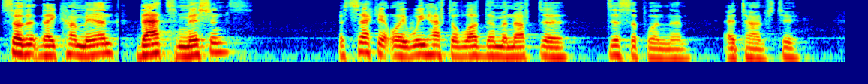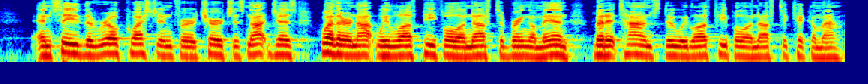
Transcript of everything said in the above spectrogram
so that they come in. That's missions. But secondly, we have to love them enough to discipline them at times too. And see, the real question for a church is not just whether or not we love people enough to bring them in, but at times, do we love people enough to kick them out?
